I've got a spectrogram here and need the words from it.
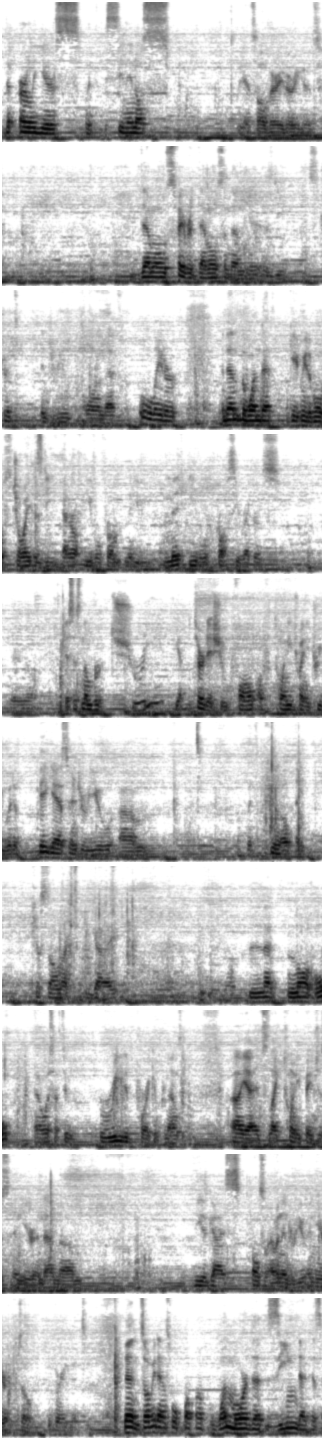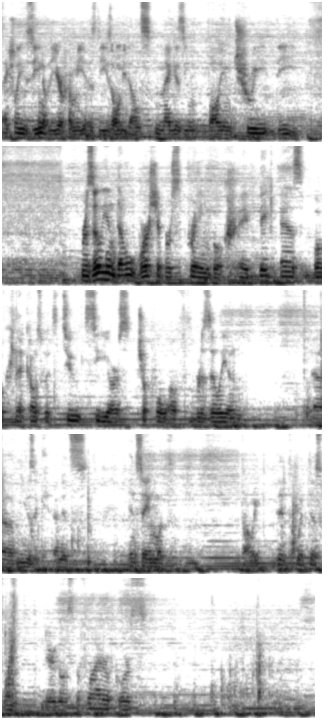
The early years with Silenoz. Yeah, it's all very, very good. Demos, favorite demos, and then here is the Stritt interview. More on that later. And then the one that gave me the most joy is the Banner of Evil from Medieval Prophecy Records. There you go. This is number three, yeah, the third issue, fall of 2023, with a big ass interview um, with Funeral and Kristallnacht guy, Laurent. I always have to read it before I can pronounce it. Uh, yeah, it's like 20 pages in here, and then um, these guys also have an interview in here, so very good. Then Zombie Dance will pop up. One more, the zine that is actually zine of the year for me is the Zombie Dance magazine, volume 3D. Brazilian Devil Worshippers Praying Book, a big ass book that comes with two CDRs chock full of Brazilian uh, music, and it's insane what we did with this one. There goes the flyer, of course.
